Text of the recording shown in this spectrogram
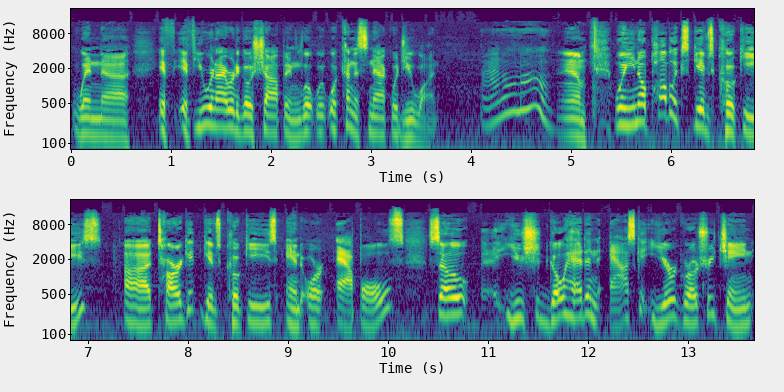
when uh, if if you and I were to go shopping, what what kind of snack would you want? I don't know. Yeah. Well, you know, Publix gives cookies, Uh, Target gives cookies and or apples, so uh, you should go ahead and ask your grocery chain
